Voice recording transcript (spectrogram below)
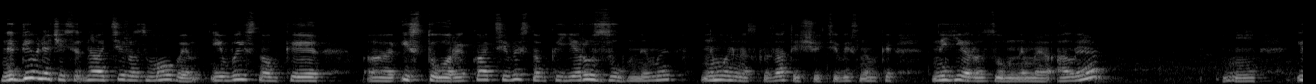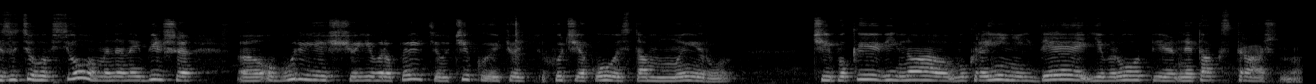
не дивлячись на ці розмови і висновки історика, ці висновки є розумними. Не можна сказати, що ці висновки не є розумними, але із цього всього мене найбільше е, обурює, що європейці очікують хоч якогось там миру. Чи поки війна в Україні йде, Європі не так страшно.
